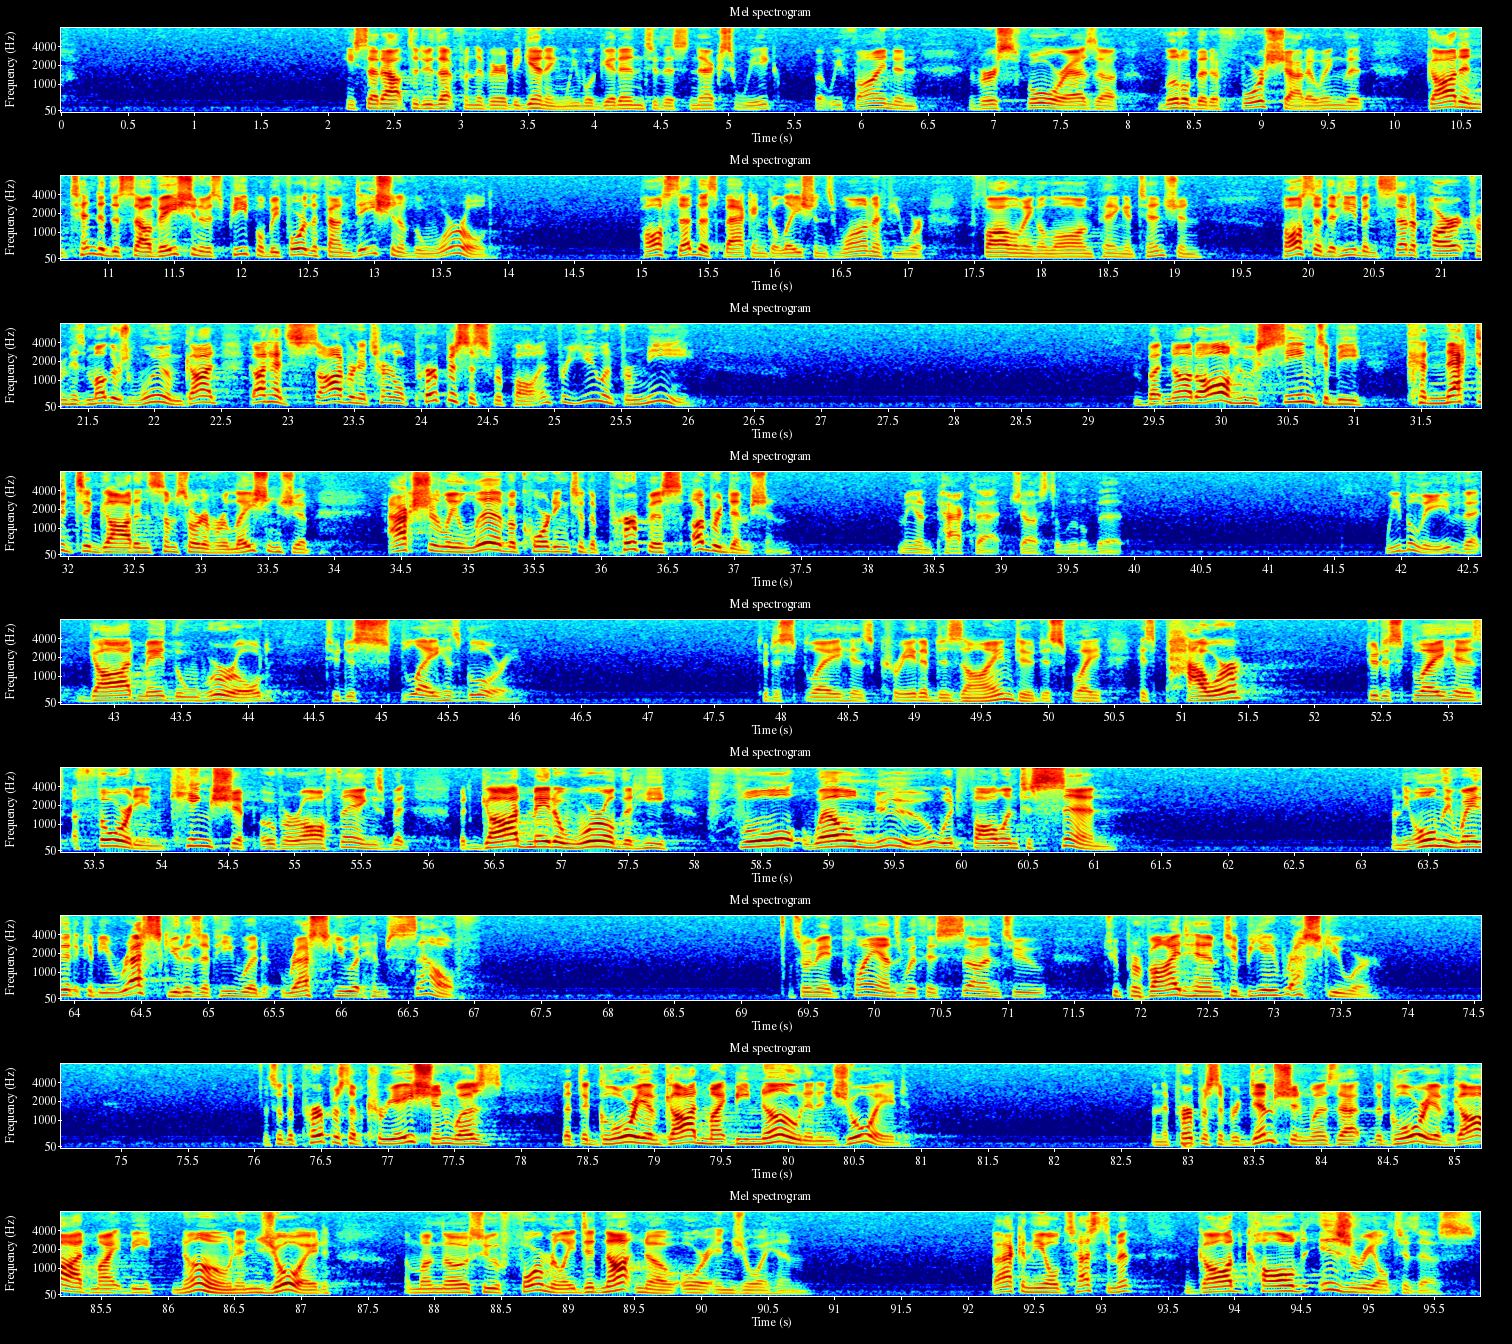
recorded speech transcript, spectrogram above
He set out to do that from the very beginning. We will get into this next week, but we find in verse 4 as a little bit of foreshadowing that God intended the salvation of his people before the foundation of the world. Paul said this back in Galatians 1, if you were following along, paying attention. Paul said that he had been set apart from his mother's womb. God, God had sovereign, eternal purposes for Paul and for you and for me. But not all who seem to be connected to God in some sort of relationship actually live according to the purpose of redemption. Let me unpack that just a little bit. We believe that God made the world to display his glory, to display his creative design, to display his power, to display his authority and kingship over all things. But, but God made a world that he full well knew would fall into sin and the only way that it could be rescued is if he would rescue it himself. So he made plans with his son to, to provide him to be a rescuer. And so the purpose of creation was that the glory of God might be known and enjoyed. And the purpose of redemption was that the glory of God might be known and enjoyed among those who formerly did not know or enjoy him. Back in the Old Testament, God called Israel to this.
